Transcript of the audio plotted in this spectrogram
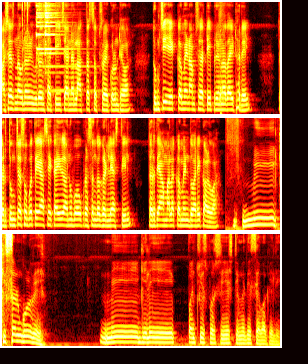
अशाच नवनवीन व्हिडिओसाठी चॅनलला आत्ताच सबस्क्राईब करून ठेवा. तुमची एक कमेंट आमच्यासाठी प्रेरणादायी ठरेल. तर तुमच्यासोबतही असे काही अनुभव प्रसंग घडले असतील तर ते आम्हाला कमेंटद्वारे कळवा. मी किसन गुळवे. मी गेली पंचवीस वर्षे एस टीमध्ये सेवा केली.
